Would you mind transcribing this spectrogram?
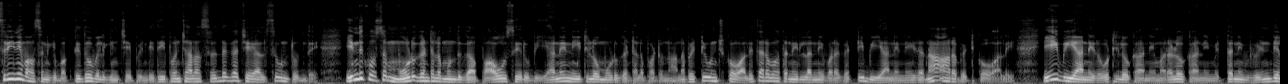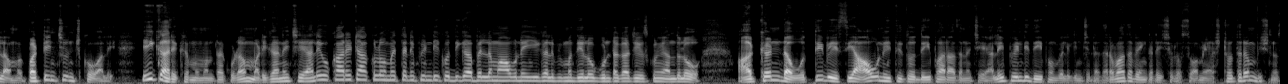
శ్రీనివాసునికి భక్తితో వెలిగించే పిండి దీపం చాలా శ్రద్ధగా చేయాల్సి ఉంటుంది. ఇందుకోసం మూడు గంటల ముందుగా పావు సేరు బియ్యాన్ని నీటిలో మూడు గంటల పాటు నానబెట్టి ఉంచుకోవాలి. తర్వాత నీళ్ళన్ని వడగట్టి బియ్యాన్ని నీడన ఆరబెట్టుకోవాలి. ఈ బియ్యాన్ని రోటిలో కానీ మరలో కానీ మెత్తని పిండిలా పట్టించి ఉంచుకోవాలి. ఈ కార్యక్రమం అంతా కూడా మడిగానే చేయాలి. ఒక అరిటాకులో మెత్తని పిండి కొద్దిగా బెల్లం ఆవు నెయ్యి కలిపి మధ్యలో గుంటగా చేసుకుని అందులో అఖండ ఒత్తి వేసి ఆవు నీతితో దీపారాధన చేయాలి. పిండి దీపం వెలిగించిన తర్వాత వెంకటేశ్వర స్వామి అష్టోత్తరం విష్ణు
